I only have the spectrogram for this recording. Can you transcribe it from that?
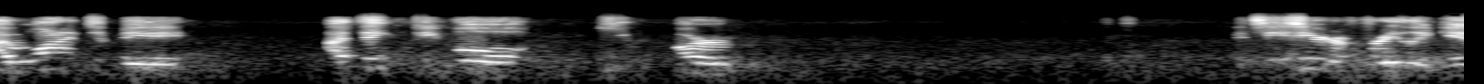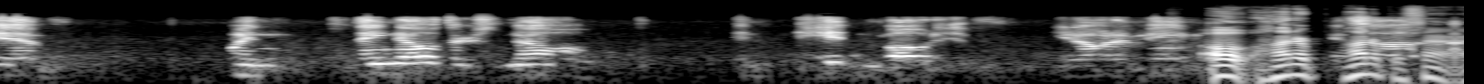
I want it to be. I think people are. It's easier to freely give when they know there's no hidden motive. You know what I mean? Oh, 100 And so percent.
